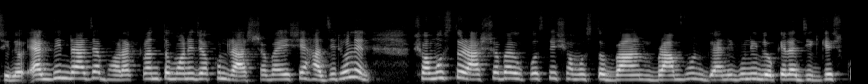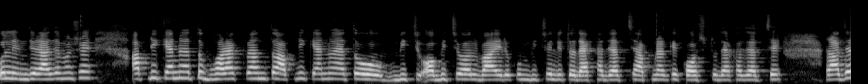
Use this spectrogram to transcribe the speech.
ছিল। একদিন রাজা ভরাক্রান্ত মনে যখন রাজসভায় এসে হাজির হলেন, সমস্ত রাজসভায় উপস্থিত সমস্ত ব্রাহ্মণ জ্ঞানীগুণী লোকেরা জিজ্ঞেস করলেন যে, রাজামশাই, আপনি কেন এত ভরাক্রান্ত? আপনি কেন এত অবিচল বা এরকম বিচলিত দেখা যাচ্ছে? আপনাকে কষ্ট দেখা যাচ্ছে? রাজা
